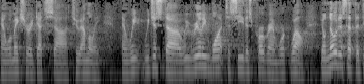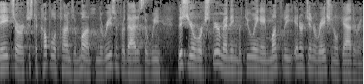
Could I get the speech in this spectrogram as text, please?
and we'll make sure it gets uh, to Emily. And we, we just, uh, we really want to see this program work well. You'll notice that the dates are just a couple of times a month, and the reason for that is that we, this year, we're experimenting with doing a monthly intergenerational gathering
